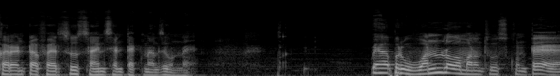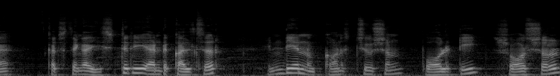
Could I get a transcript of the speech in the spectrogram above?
current affairs science and technology ఉన్నాయి. పేపర్ వన్లో మనం చూసుకుంటే ఖచ్చితంగా history and culture Indian constitution polity social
